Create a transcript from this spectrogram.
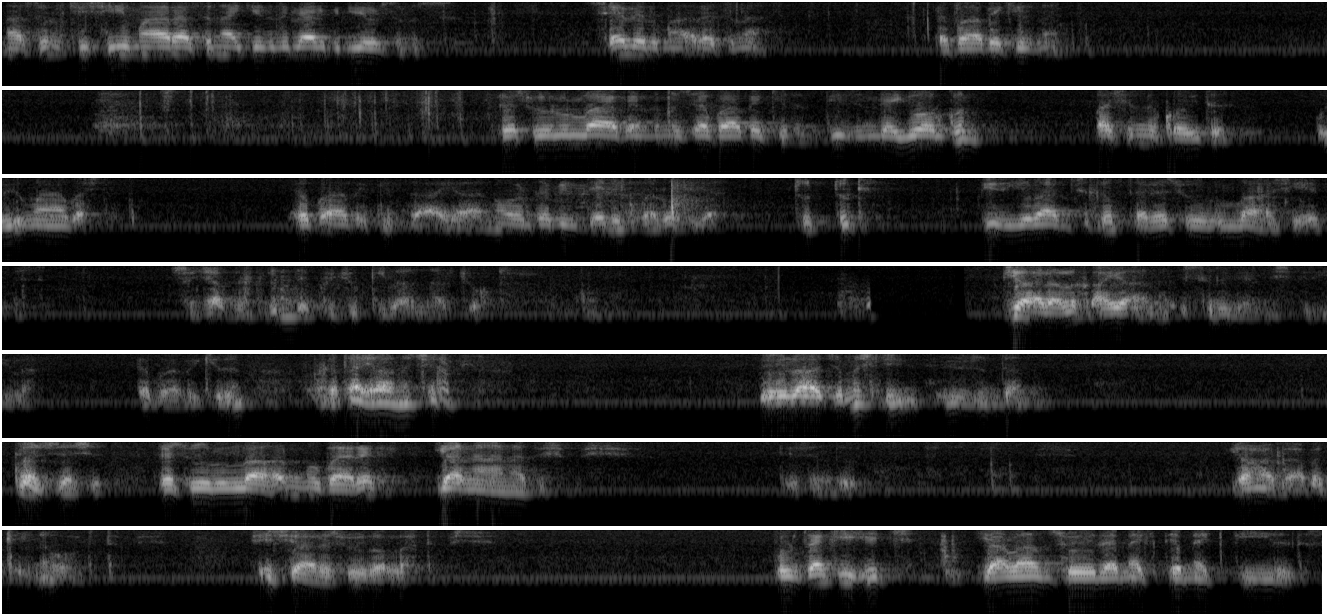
Nasıl kişi mağarasına girdiler biliyorsunuz. Sevir mağarasına. Ebu Bekir'le. Resulullah Efendimiz Ebu Bekir'in dizinde yorgun başını koydu. Uyumaya başladı. Ebu Bekir de ayağını orada bir delik var oraya. Tuttuk. Bir yılan çıkıp da Resulullah'a şey etmesin. Sıcak iklimde küçük yılanlar çoktur. Bir aralık ayağını ısırıvermiş bir yılan. Ebu Bekir'in fakat ayağını çekmiyor. Öyle acımış ki yüzünden gözyaşı Resulullah'ın mübarek yanağına düşmüş. Dizinde Ya Ebu Bekir ne oldu demiş. Hiç ya Resulallah demiş. Buradaki hiç yalan söylemek demek değildir.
